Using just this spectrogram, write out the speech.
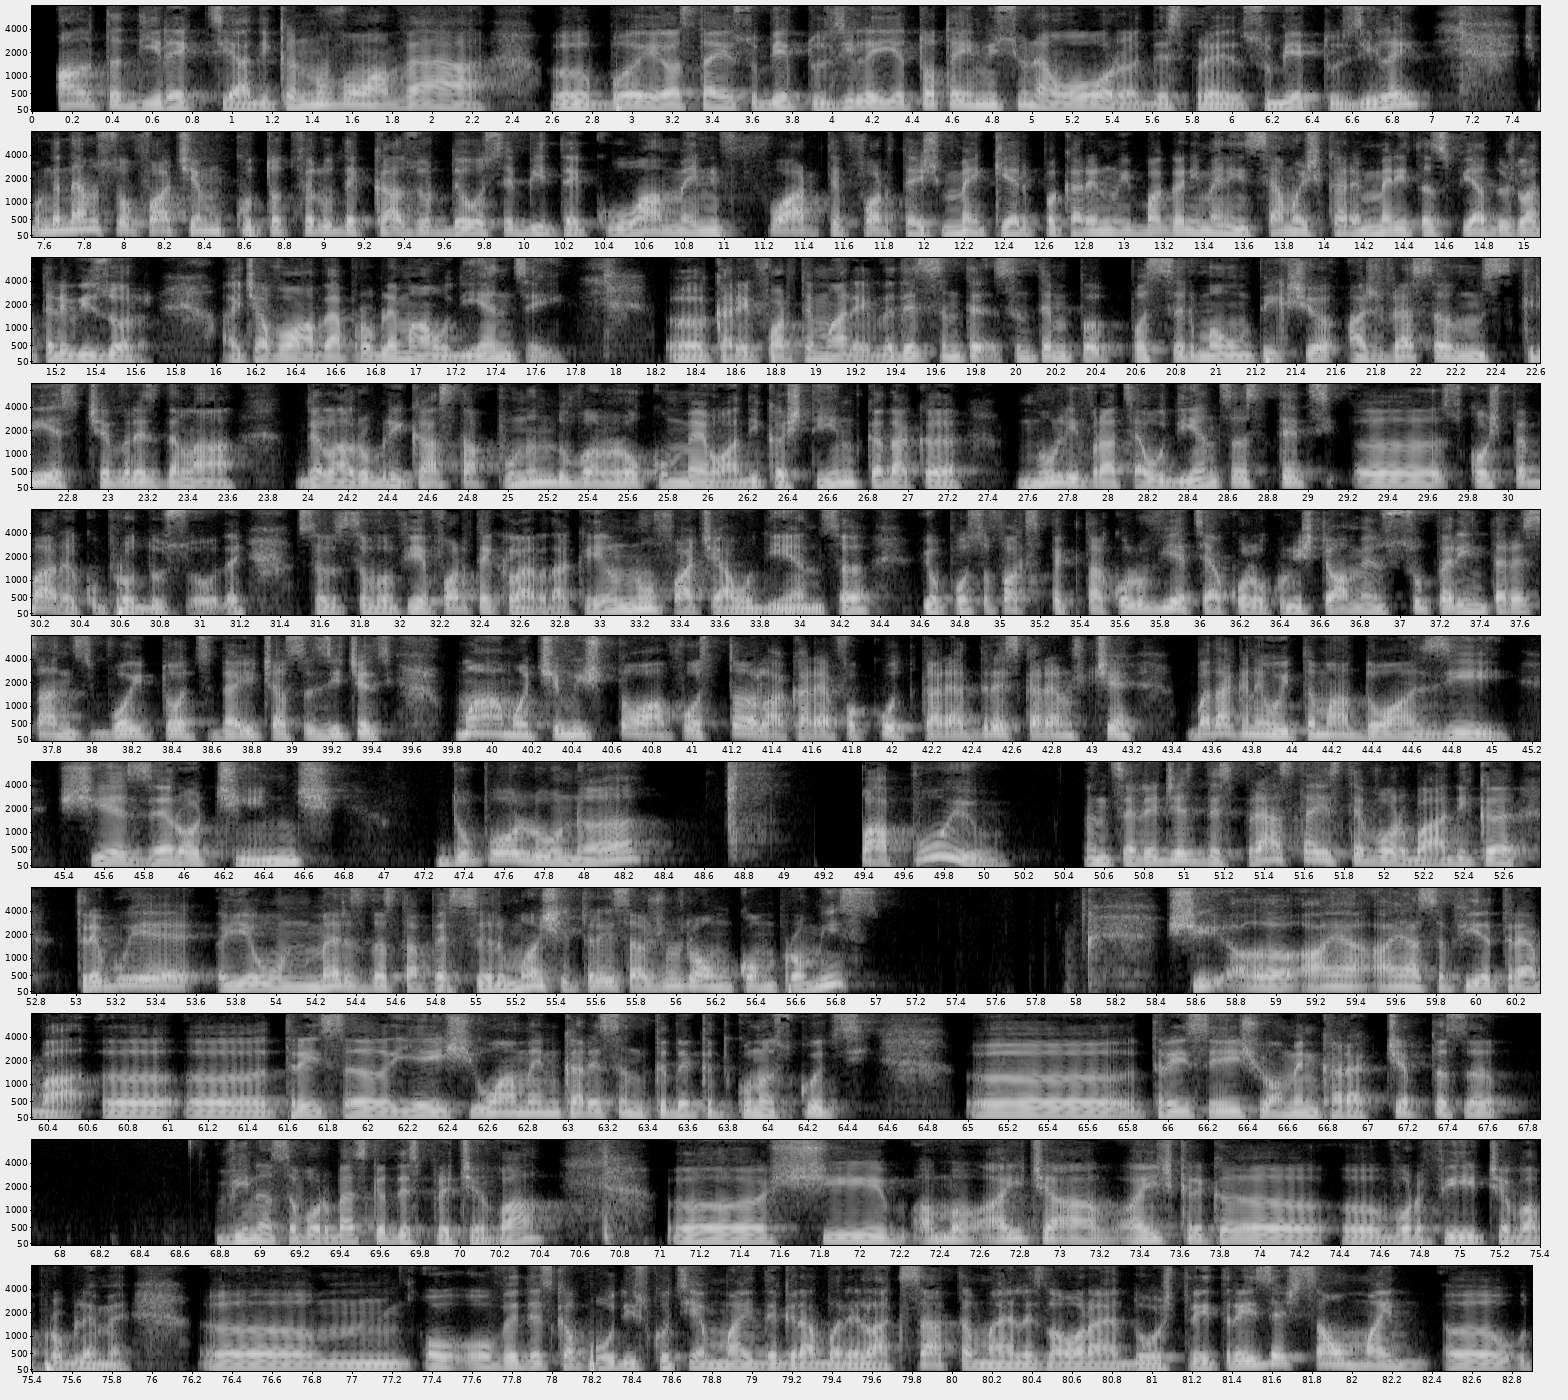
altă direcție, adică nu vom avea, uh, băi, ăsta e subiectul zilei, e toată emisiunea o oră despre subiectul zilei și mă gândeam să o facem cu tot felul de cazuri deosebite, cu oameni foarte, foarte șmecheri pe care nu-i bagă nimeni în seamă și care merită să fie aduși la televizor. Aici vom avea problema audienței, uh, care e foarte mare. Vedeți, suntem, suntem pe, pe sârmă un pic și aș vrea să îmi scrieți ce vreți de la, de la rubrica asta, punându-vă în locul meu, adică știind că dacă nu livrați audiență, sunteți uh, scoși pe bară cu produsul. Deci, să, să vă fie foarte clar, dacă el nu face audiență, eu pot să fac spectacolul vieții acolo cu niște oameni super interesanți. Voi toți de aici să ziceți, mamă ce mișto a fost ăla care a făcut, care adres, care nu știu ce. Bă, dacă ne uităm a doua zi și e 0,5, după o lună, papuiu, Înțelegeți? Despre asta este vorba. Adică trebuie, e un mers de ăsta pe sârmă și trebuie să ajungi la un compromis și uh, aia, aia să fie treaba. Uh, uh, trebuie să iei și oameni care sunt cât de cât cunoscuți, uh, trebuie să iei și oameni care acceptă să vină să vorbească despre ceva uh, și aici, aici cred că uh, vor fi ceva probleme. Uh, o, o vedeți ca pe o discuție mai degrabă relaxată, mai ales la ora aia 23.30 sau mai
